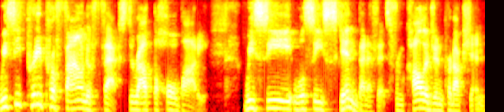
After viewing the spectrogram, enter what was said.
we see pretty profound effects throughout the whole body. We see, we'll see skin benefits from collagen production.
